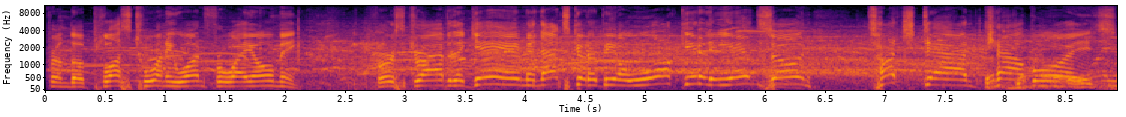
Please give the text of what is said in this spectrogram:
from the plus 21 for Wyoming. First drive of the game, and that's going to be a walk into the end zone. Touchdown, Cowboys.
